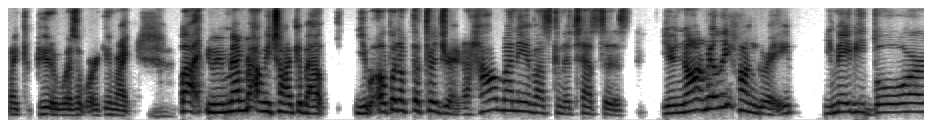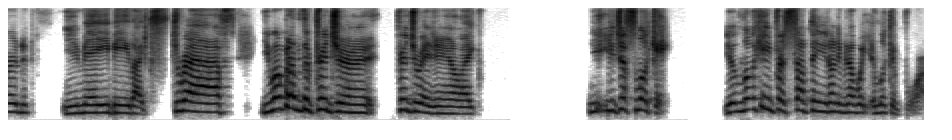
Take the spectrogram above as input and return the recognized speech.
my computer wasn't working right. But you remember how we talk about you open up the refrigerator how many of us can attest to this? You're not really hungry you may be bored you may be like stressed you open up the refrigerator refrigerator and you're like, you're just looking. You're looking for something you don't even know what you're looking for.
